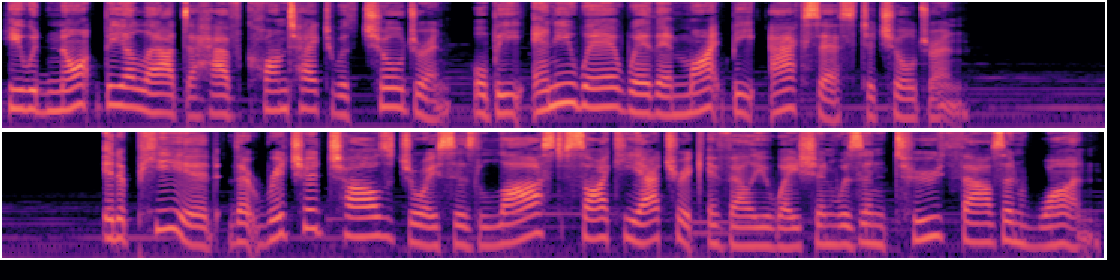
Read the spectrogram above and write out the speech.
he would not be allowed to have contact with children or be anywhere where there might be access to children. It appeared that Richard Charles Joyce's last psychiatric evaluation was in 2001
